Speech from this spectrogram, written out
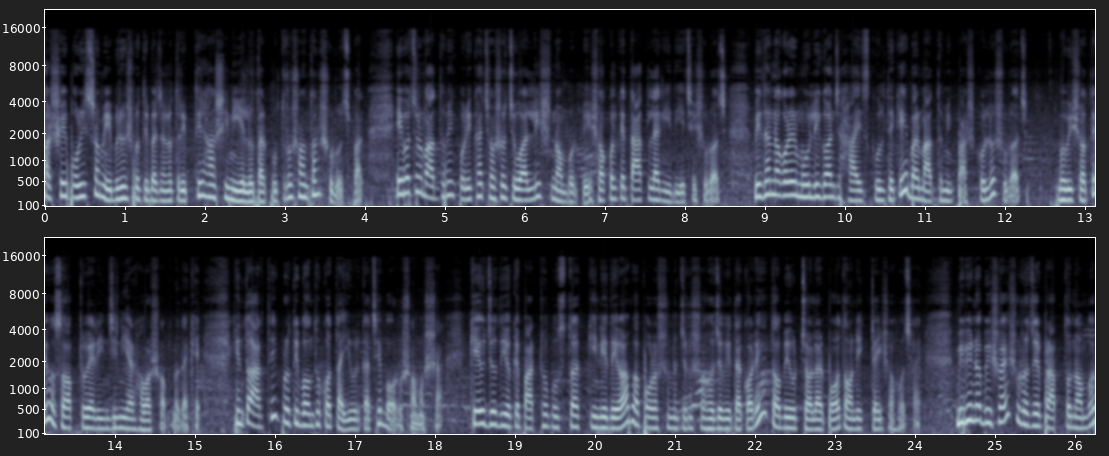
আর সেই পরিশ্রমে বৃহস্পতিবার যেন তৃপ্তির হাসি নিয়ে এলো তার পুত্র সন্তান সুরজ পাল। এবছর মাধ্যমিক পরীক্ষা ছশো চুয়াল্লিশ নম্বর পেয়ে সকলকে তাক লাগিয়ে দিয়েছে সুরজ। বিধাননগরের মুরলীগঞ্জ হাই স্কুল থেকে এবার মাধ্যমিক পাশ করল সুরজ। ভবিষ্যতে ও সফটওয়্যার ইঞ্জিনিয়ার হওয়ার স্বপ্ন দেখে। কিন্তু আর্থিক প্রতিবন্ধকতাই ওর কাছে বড় সমস্যা। কেউ যদি ওকে পাঠ্যপুস্তক কিনে দেওয়া বা পড়াশোনার জন্য সহযোগিতা করে, তবে ওর চলার পথ অনেকটাই সহজ হয়। বিভিন্ন বিষয়ে সুরজের প্রাপ্ত নম্বর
